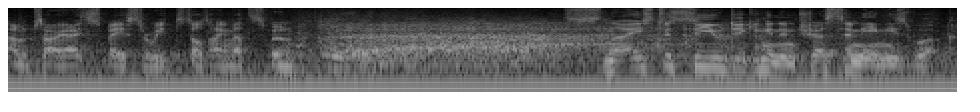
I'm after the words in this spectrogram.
I'm sorry, I spaced. Are we still talking about the spoon? It's nice to see you taking an interest in Amy's work.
